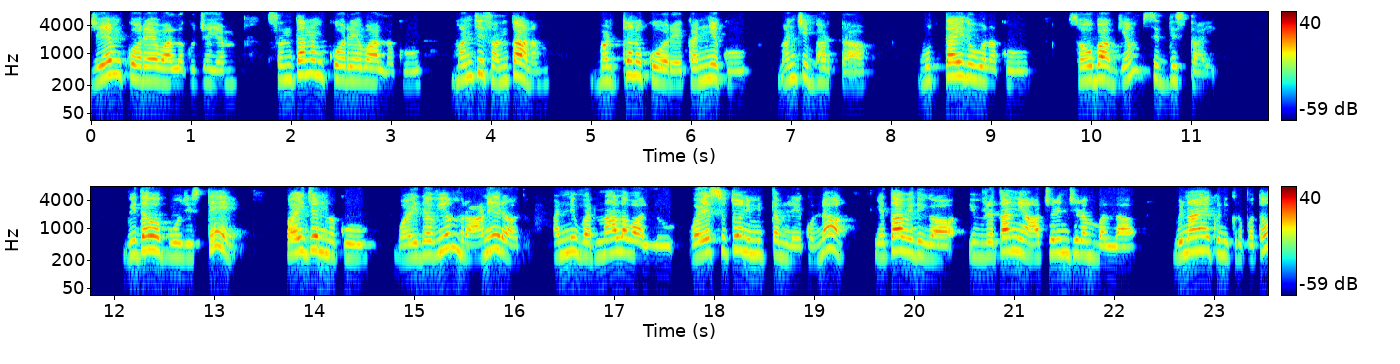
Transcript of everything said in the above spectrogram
జయం కోరే వాళ్ళకు జయం సంతానం కోరే వాళ్ళకు మంచి సంతానం భర్తను కోరే కన్యకు మంచి భర్త ముత్తైదువునకు సౌభాగ్యం సిద్ధిస్తాయి. విధవ పూజిస్తే పై జన్మకు వైధవ్యం రానే రాదు. అన్ని వర్ణాల వాళ్ళు వయస్సుతో నిమిత్తం లేకుండా యథావిధిగా ఈ వ్రతాన్ని ఆచరించడం వల్ల వినాయకుని కృపతో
